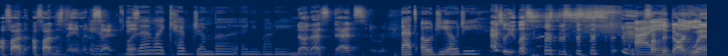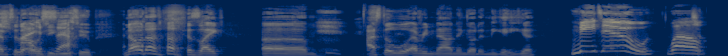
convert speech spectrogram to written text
I'll find I'll find his name in a Yeah. sec. But Is that like Kev Jumba? Anybody? no, that's that's That's OG OG. actually let's from the dark web to the OG myself. YouTube. No, no, no. It's like um, I still will every now and then go to Nigahiga. Me too. Well,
